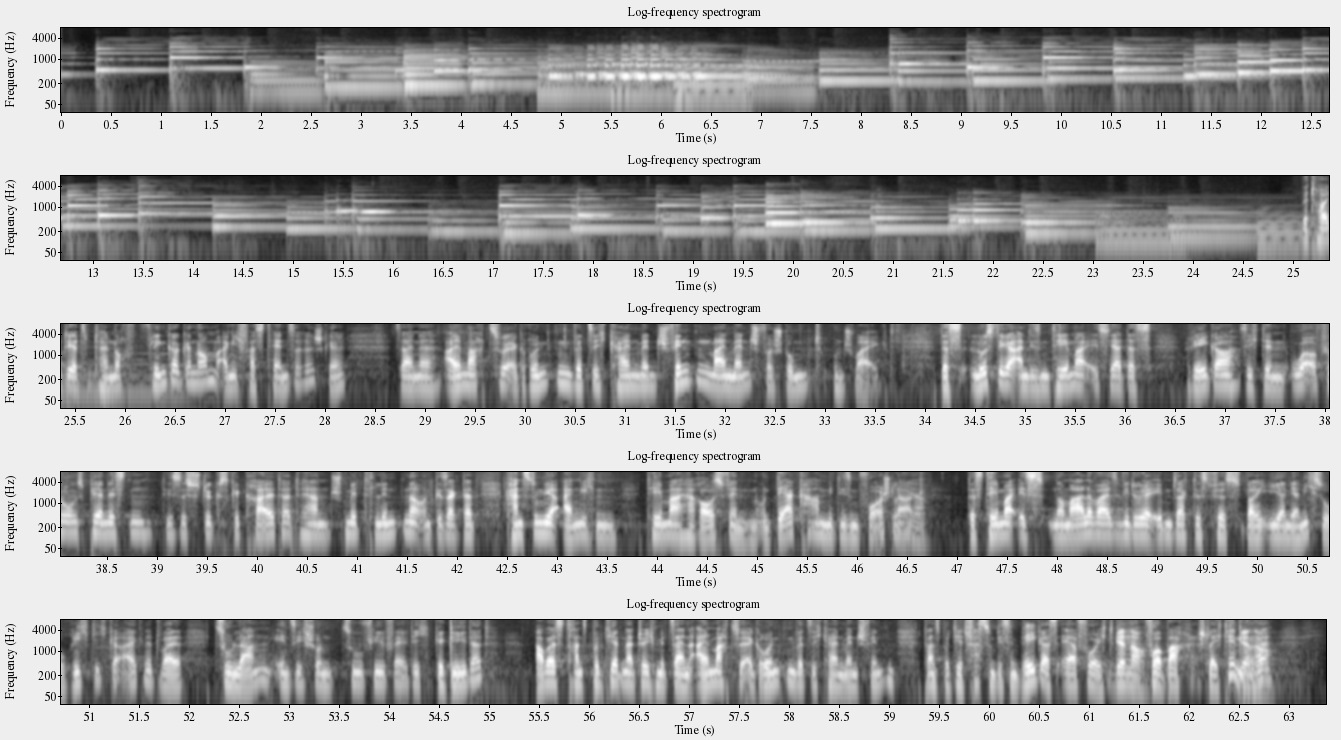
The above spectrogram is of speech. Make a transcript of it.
Heute ja zum Teil noch flinker genommen, eigentlich fast tänzerisch. Gell? Seine Allmacht zu ergründen, wird sich kein Mensch finden, mein Mensch verstummt und schweigt. Das Lustige an diesem Thema ist ja, dass Reger sich den Uraufführungspianisten dieses Stücks gekrallt hat, Herrn Schmidt-Lindner, und gesagt hat, kannst du mir eigentlich ein Thema herausfinden? Und der kam mit diesem Vorschlag. Ja. Das Thema ist normalerweise, wie du ja eben sagtest, fürs Variieren ja nicht so richtig geeignet, weil zu lang, in sich schon zu vielfältig gegliedert. Aber es transportiert natürlich mit seinen Allmacht zu ergründen, wird sich kein Mensch finden, transportiert fast so ein bisschen Regers Ehrfurcht genau. vor Bach schlechthin. Genau. Oder?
